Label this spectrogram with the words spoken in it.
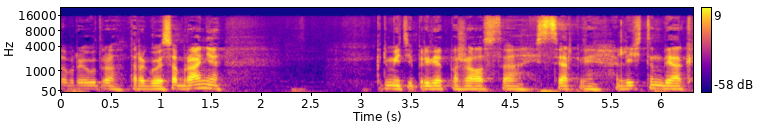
Доброе утро, дорогое собрание. Примите привет, пожалуйста, из церкви Лихтенберг.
